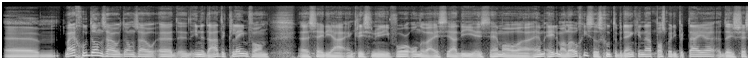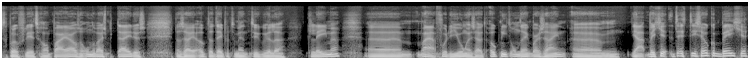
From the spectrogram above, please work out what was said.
Ehm, Maar ja, goed, dan zou, dan zou eh, de- inderdaad de claim van eh, CDA en ChristenUnie voor onderwijs, ja, die is helemaal, eh, hem- helemaal logisch. Dat is goed te bedenken inderdaad. Pas bij die partijen. D66 profileert zich al een paar jaar als een onderwijspartij. Dus dan zou je ook dat departement natuurlijk willen claimen. Ehm, maar ja, voor de jongen zou het ook niet ondenkbaar zijn. Ehm, ja, weet je, het, is ook een beetje.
